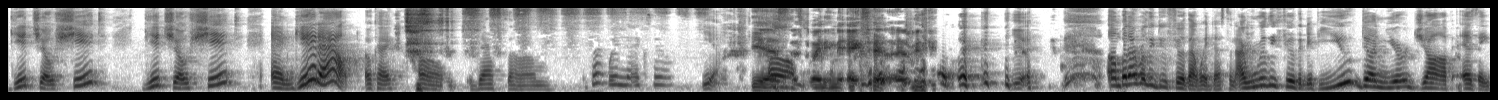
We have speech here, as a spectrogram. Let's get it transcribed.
Get your shit get your shit and get out. Okay. Um, that's um is that waiting to exhale? Yeah. Yes, um, it's waiting to exhale. yeah. Um, but I really do feel that way, Dustin. I really feel that if you've done your job as a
